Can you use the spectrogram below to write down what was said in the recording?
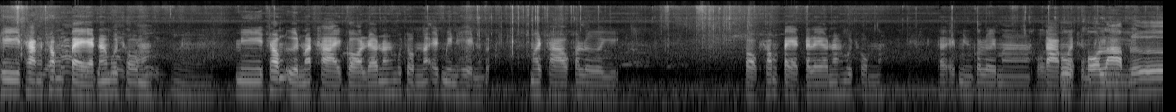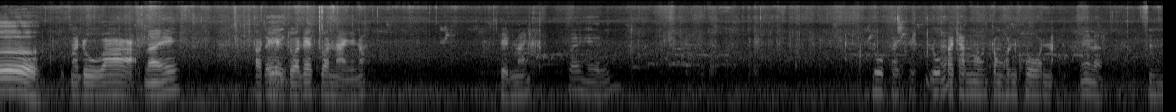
ที่ทางช่องแปดนะท่านผู้ชมอื มมีช่องอื่นมาถ่ายก่อนแล้วนะท่านผู้ชมนะแอดมินเห็นเมื่อเช้าก็เลยออกช่องแปดไปแล้วนะท่านผู้ชมนะแล้วแอดมินก็เลยมาขอตามโชมาคถึงขอที่ลาบนี่เด้อมาดูว่าไหน เราจะเห็นตัวเลขตัวไหนเนาะเห็นไหมไม่เห็น รูปไปรูปไปทางโน้นตรงคนโคนอะนี่นะอืม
